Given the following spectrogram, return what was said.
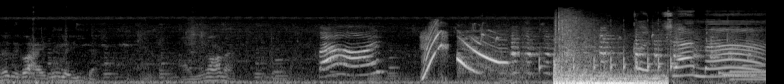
Nước thì có ai cái ly kìa. Ờ với nó nè ba ơi. Sana.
